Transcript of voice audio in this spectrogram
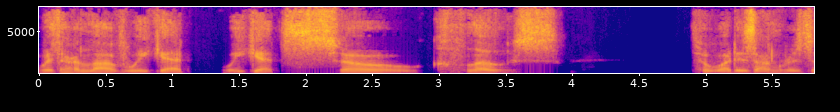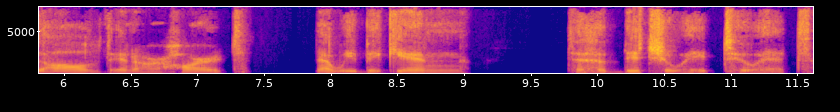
With our love, we get we get so close to what is unresolved in our heart that we begin to habituate to it,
